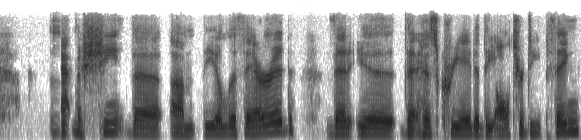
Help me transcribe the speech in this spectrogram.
that machine, the um, the Ulitharid that is that has created the alter deep thing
